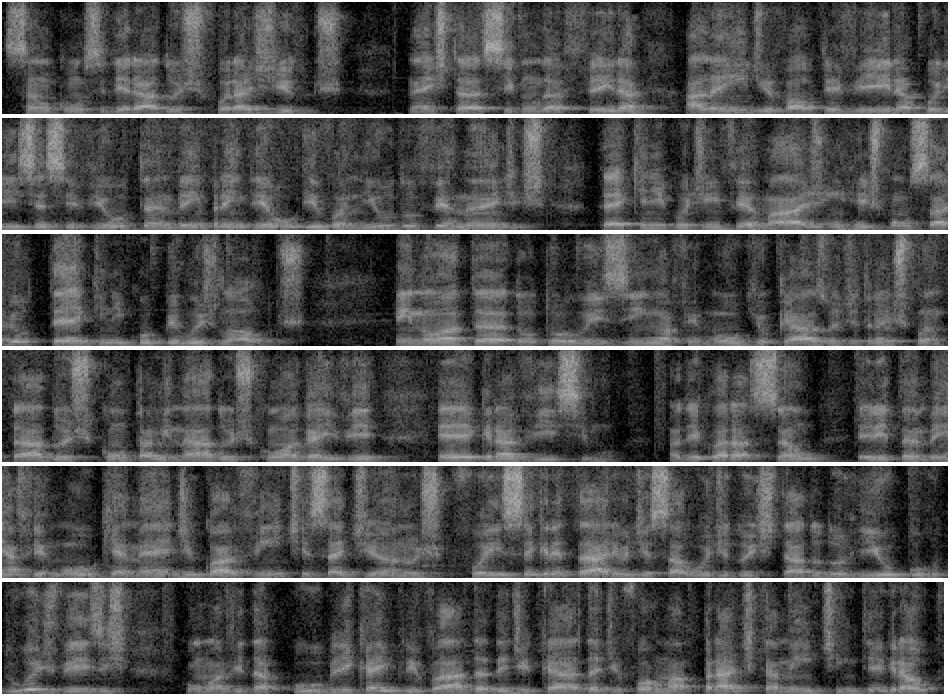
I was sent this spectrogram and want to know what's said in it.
são considerados foragidos. Nesta segunda-feira, além de Walter Vieira, a Polícia Civil também prendeu Ivanildo Fernandes, técnico de enfermagem responsável técnico pelos laudos. Em nota, Dr. Luizinho afirmou que o caso de transplantados contaminados com HIV é gravíssimo. Na declaração, ele também afirmou que é médico há 27 anos, foi secretário de Saúde do Estado do Rio por duas vezes, com uma vida pública e privada dedicada de forma praticamente integral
